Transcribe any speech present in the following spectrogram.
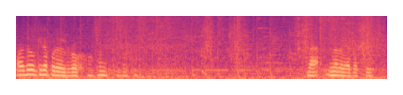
Ahora tengo que ir a por el rojo. Nah, no lo voy a conseguir.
